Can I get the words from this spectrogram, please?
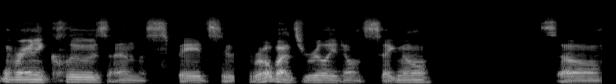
Never any clues on the spade suit. The robots really don't signal. So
